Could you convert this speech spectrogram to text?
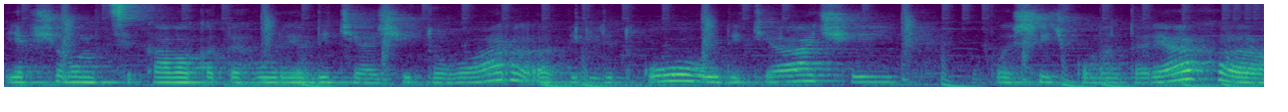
Якщо вам цікава категорія дитячий товар, підлітковий, дитячий, пишіть в коментарях, е,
